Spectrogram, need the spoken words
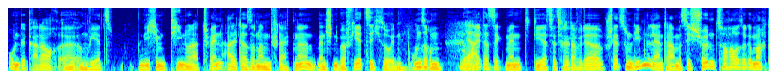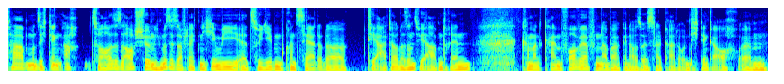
Und gerade auch äh, irgendwie jetzt nicht im Teen- oder Twen-Alter, sondern vielleicht ne, Menschen über 40, so in unserem Ja. Alterssegment, die das jetzt vielleicht auch wieder schätzen und lieben gelernt haben, es sich schön zu Hause gemacht haben und sich denken, ach, zu Hause ist auch schön, ich muss jetzt auch vielleicht nicht irgendwie äh, zu jedem Konzert oder Theater oder sonst wie Abend rennen. Kann man keinem vorwerfen, aber genau so ist es halt gerade. Und ich denke auch, ähm,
